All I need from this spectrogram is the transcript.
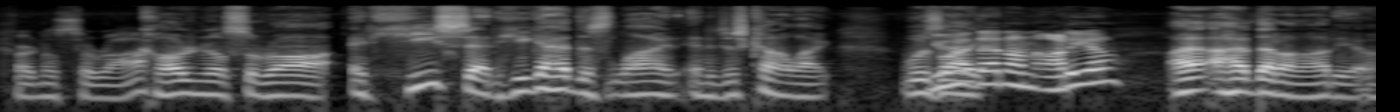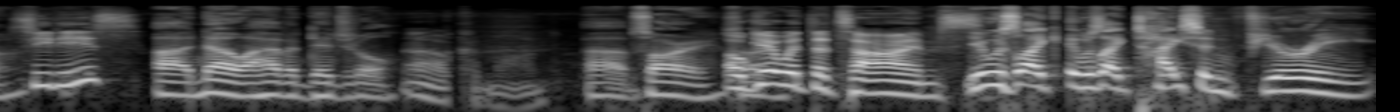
Cardinal Sarah. Cardinal Sarah. And he said, he had this line and it just kind of like, was you like, have that on audio I, I have that on audio. CDs? Uh, no, I have a digital. Oh come on. Uh, sorry. Oh, sorry. get with the times. It was like it was like Tyson Fury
